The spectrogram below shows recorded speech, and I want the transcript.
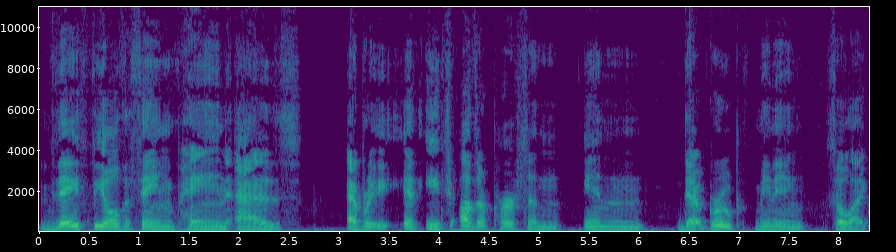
they feel the same pain as every each other person in their group meaning so like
